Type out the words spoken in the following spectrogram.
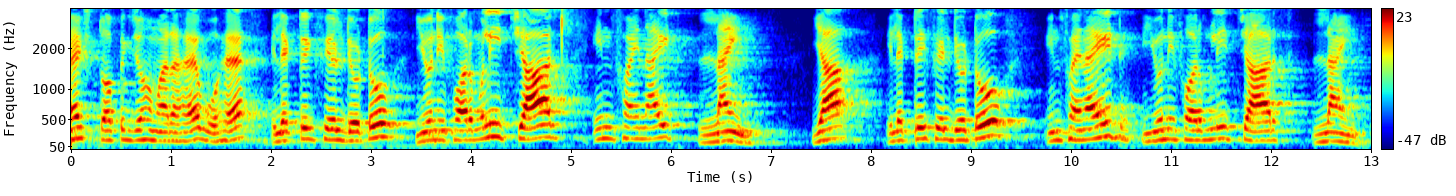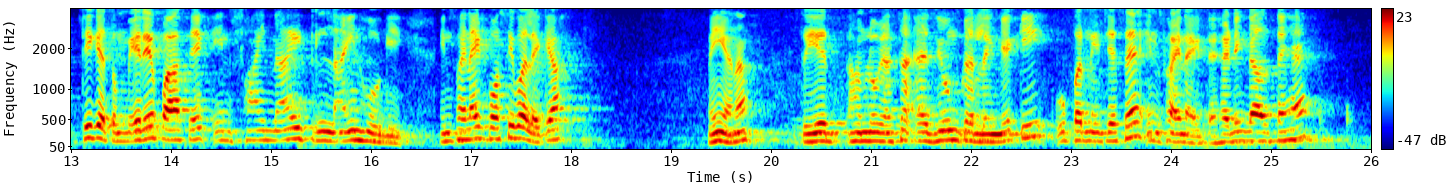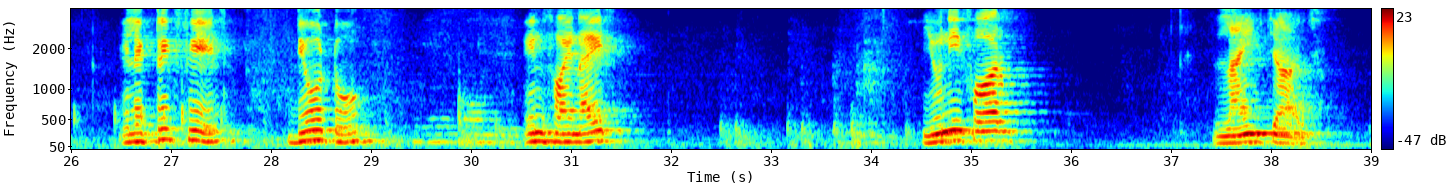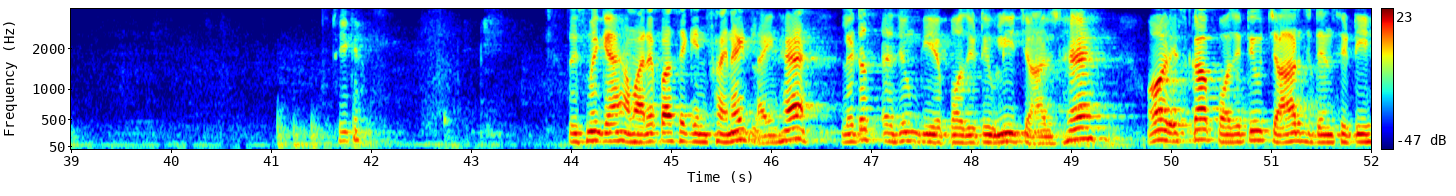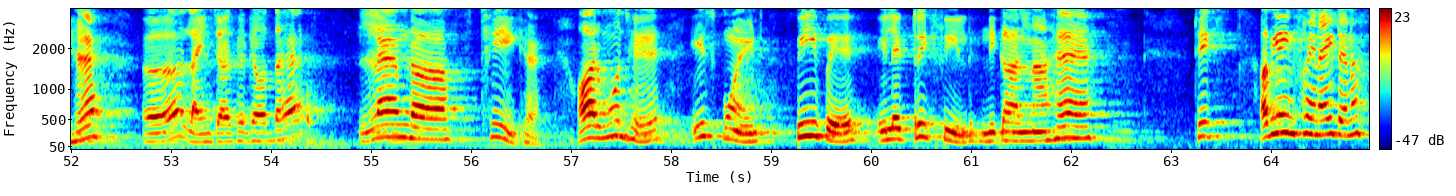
Next topic जो हमारा है, वो है electric field due to uniformly charge infinite line या electric field due to infinite uniformly charge line ठीक है तो मेरे पास एक इनफाइनाइट लाइन होगी. इनफाइनाइट पॉसिबल है क्या? नहीं है ना? तो ये हम लोग ऐसा एज्यूम कर लेंगे कि ऊपर नीचे से इनफाइनाइट है. हेडिंग डालते हैं electric field due to infinite uniform line charge ठीक है? तो इसमें क्या है? हमारे पास एक इनफाइनाइट लाइन है। लेटस एज्यूम कि ये पॉजिटिवली चार्ज है और इसका पॉजिटिव चार्ज डेंसिटी है लाइन चार्ज का क्या होता है? लैम्डा ठीक है। और मुझे इस पॉइंट P पे इलेक्ट्रिक फ़ील्ड निकालना है। ठीक? अब ये इनफाइनाइट है ना?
